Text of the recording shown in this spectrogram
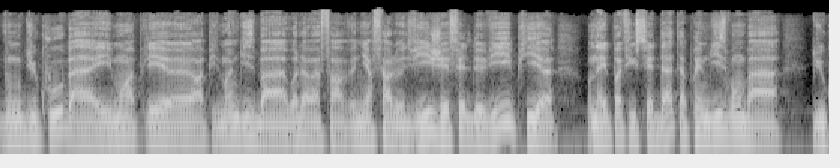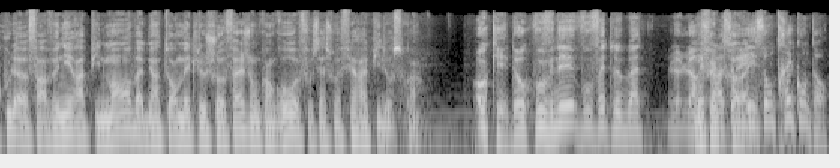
Donc du coup, bah, ils m'ont appelé euh, rapidement. Ils me disent, bah voilà, va falloir venir faire le devis. J'ai fait le devis, puis euh, on n'avait pas fixé de date. Après, ils me disent, bon bah, du coup, là, va falloir venir rapidement. On va bientôt remettre le chauffage. Donc en gros, il faut que ça soit fait rapidos, quoi. Ok, donc vous venez, vous faites le, mat- le- réparation et ils sont très contents.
